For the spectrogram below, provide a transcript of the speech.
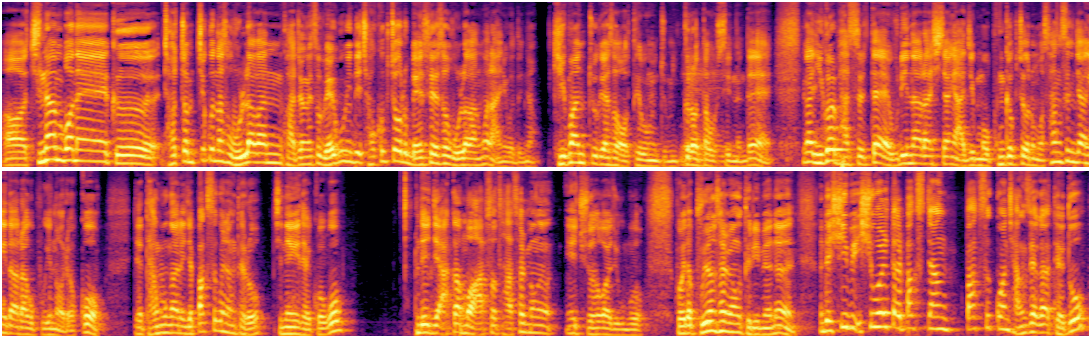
어, 지난번에 그 저점 찍고 나서 올라간 과정에서 외국인들이 적극적으로 매수해서 올라간 건 아니거든요. 기관 쪽에서 어떻게 보면 좀 이끌었다고 볼 수 있는데, 그러니까 이걸 봤을 때 우리나라 시장이 아직 뭐 본격적으로 뭐 상승장이다라고 보기는 어렵고, 이제 당분간은 이제 박스권 형태로 진행이 될 거고, 근데 이제 아까 뭐 앞서 다 설명해 주셔가지고 뭐 거기다 부연 설명 드리면은 근데 12, 10월달 박스장 박스권 장세가 돼도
